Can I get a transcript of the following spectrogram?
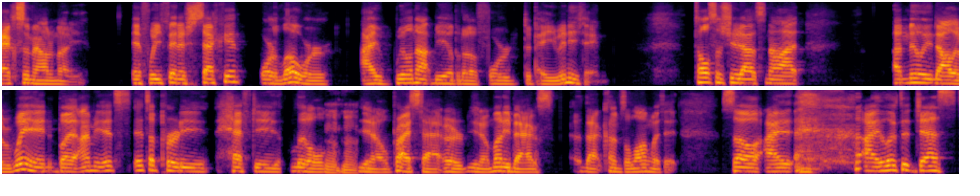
X amount of money. If we finish second or lower, I will not be able to afford to pay you anything. Tulsa shootout's not a million dollar win, but I mean it's it's a pretty hefty little Mhm. you know price tag or you know money bags that comes along with it. So I I looked at Jess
